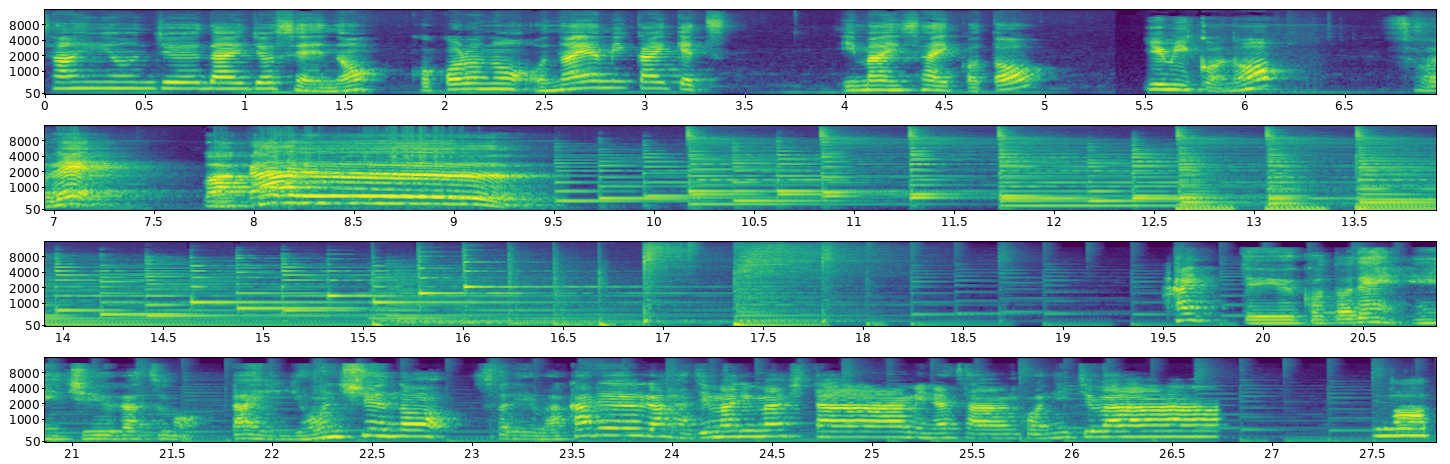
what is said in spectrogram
3、40代女性の心のお悩み解決。今井彩子と、由美子の、それ、わかるはい。ということで、えー10月も第4週のそれわかるが始まりました。皆さん、こんにちは。は、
